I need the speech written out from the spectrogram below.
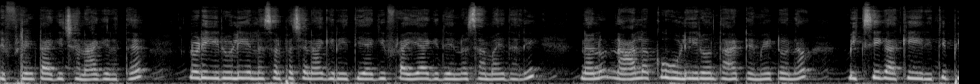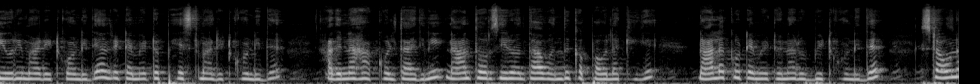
ಡಿಫ್ರೆಂಟಾಗಿ ಚೆನ್ನಾಗಿರುತ್ತೆ. ನೋಡಿ, ಈರುಳ್ಳಿ ಎಲ್ಲ ಸ್ವಲ್ಪ ಚೆನ್ನಾಗಿ ರೀತಿಯಾಗಿ ಫ್ರೈ ಆಗಿದೆ ಅನ್ನೋ ಸಮಯದಲ್ಲಿ ನಾನು ನಾಲ್ಕು ಹುಳಿ ಇರುವಂತಹ ಟೊಮೆಟೊನ ಮಿಕ್ಸಿಗೆ ಹಾಕಿ ಈ ರೀತಿ ಪ್ಯೂರಿ ಮಾಡಿ ಇಟ್ಕೊಂಡಿದ್ದೆ ಅಂದರೆ ಟೊಮೆಟೊ ಪೇಸ್ಟ್ ಮಾಡಿ ಇಟ್ಕೊಂಡಿದ್ದೆ ಅದನ್ನು ಹಾಕ್ಕೊಳ್ತಾ ಇದ್ದೀನಿ. ನಾನು ತೋರಿಸಿರುವಂತಹ ಒಂದು ಕಪ್ ಅವಲಕ್ಕಿಗೆ ನಾಲ್ಕು ಟೊಮೆಟೊನ ರುಬ್ಬಿಟ್ಕೊಂಡಿದ್ದೆ. ಸ್ಟವ್ನ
